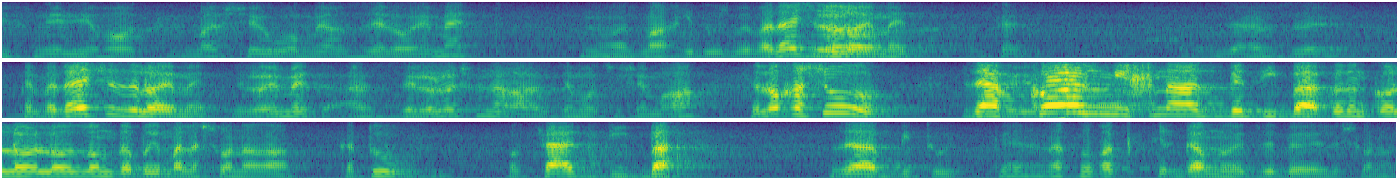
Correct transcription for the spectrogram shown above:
לפני לראות, מה שהוא אומר זה לא אמת. נו, אז מה החידוש? בוודאי שזה לא אמת. כן. בוודאי שזה לא אמת. זה לא אמת, אז זה לא לשון הרע, זה מוציא שם רע? זה לא חשוב. זה הכל נכנס בדיבה. קודם כל לא, לא, לא מדברים על לשון הרע. כתוב הוצאת דיבה. זה הביטוי. כן? אנחנו רק תרגמנו את זה בלשונות.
